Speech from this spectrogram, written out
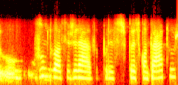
o, o, volume de negócio gerado por esses, por esses contratos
